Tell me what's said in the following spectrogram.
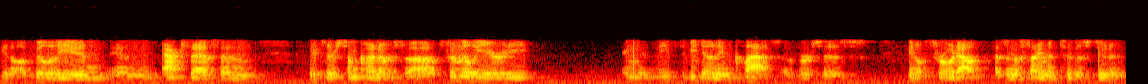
you know ability and, and access and if there's some kind of uh, familiarity and it needs to be done in class versus you know throw it out as an assignment to the student.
